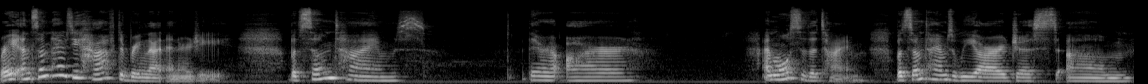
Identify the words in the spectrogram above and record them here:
right? And sometimes you have to bring that energy but sometimes there are and most of the time but sometimes we are just um,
